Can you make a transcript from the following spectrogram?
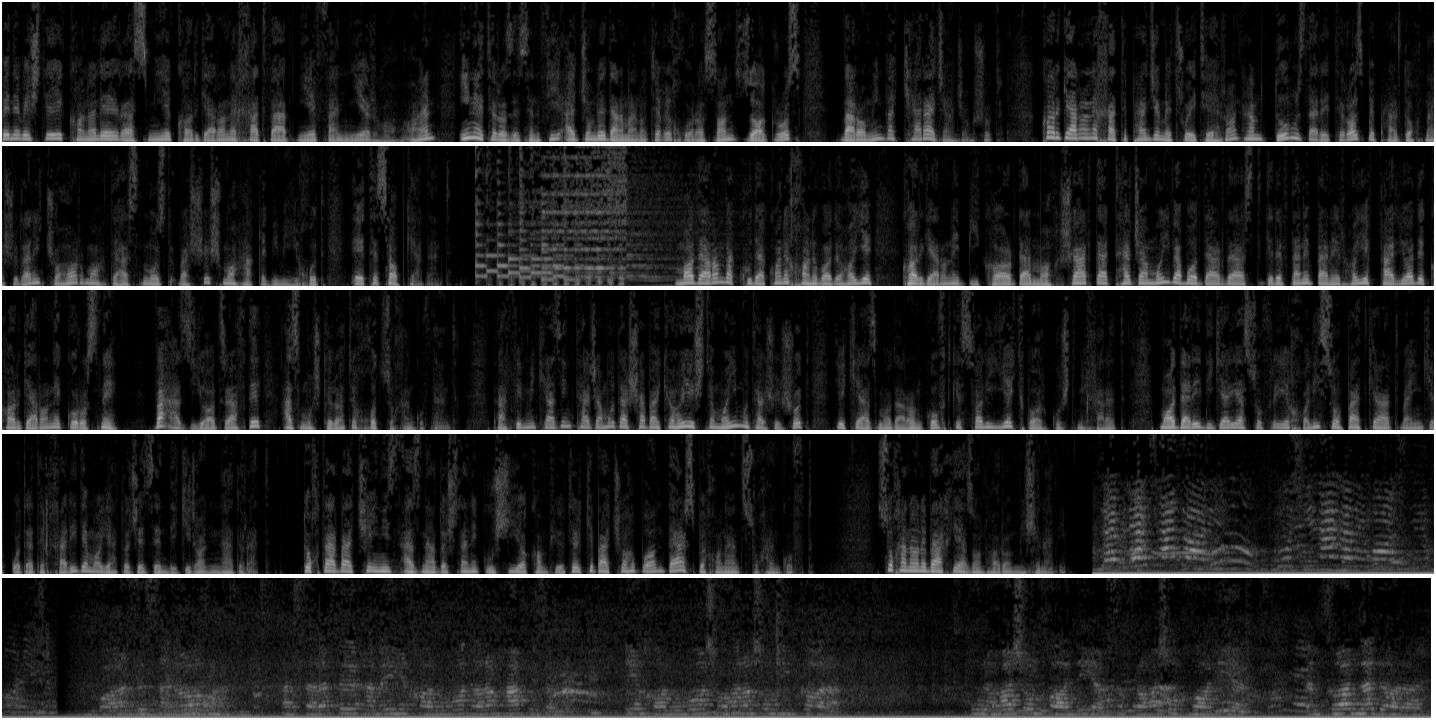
به نوشته کانال رسمی کارگران خط و ابنیه فنی راه آهن این اعتراض سنفی از جمله در مناطق خراسان، زاگرس، ورامین و کرج انجام شد. کارگران خط پنج مترو تهران هم دو روز در اعتراض به پرداخت نشدن چهار ماه دستمزد و شش ماه حق بیمه خود اعتصاب کردند. مادران و کودکان خانواده های کارگران بیکار در ماهشهر در تجمعی و با در دست گرفتن بنرهای فریاد کارگران گرسنه و از یاد رفته از مشکلات خود سخن گفتند. در فیلمی که از این تجمع در شبکه های اجتماعی منتشر شد، یکی از مادران گفت که سالی یک بار گوشت می‌خرد. مادری دیگری از سفره خالی صحبت کرد و اینکه قدرت خرید مایحتاج زندگی را ندارد. دختر بچه نیز از نداشتن گوشی یا کامپیوتر که بچه ها با آن درس بخوانند سخن گفت. سخنان برخی از آنها را میشنویم. طرف همه این خانوما دارم حرف می‌زنم. این خانوما شوهراشون بیکارن. خونه هاشون خالی سفره هاشون خالی هست امکان ندارن.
